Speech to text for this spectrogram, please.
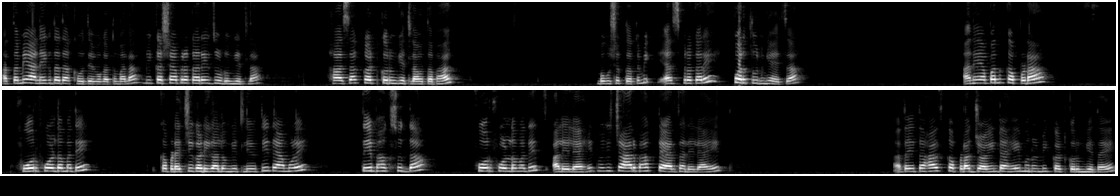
आता मी अनेकदा दाखवते बघा तुम्हाला. मी कशा प्रकारे जोडून घेतला. हा असा कट करून घेतला होता भाग. बघू शकता तुम्ही याच प्रकारे परतून घ्यायचा. आणि आपण कपडा फोर फोल्डमध्ये कपड्याची घडी घालून घेतली होती. त्यामुळे ते भागसुद्धा फोर फोल्डमध्येच आलेले आहेत. म्हणजे चार भाग तयार झालेले आहेत. आता इथं हाच कपडा जॉईंट आहे म्हणून मी कट करून घेत आहे.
